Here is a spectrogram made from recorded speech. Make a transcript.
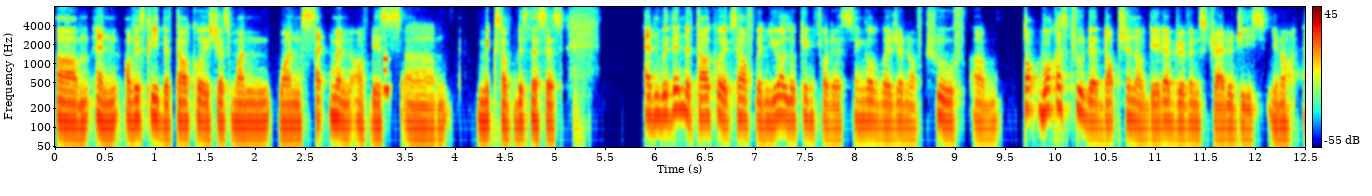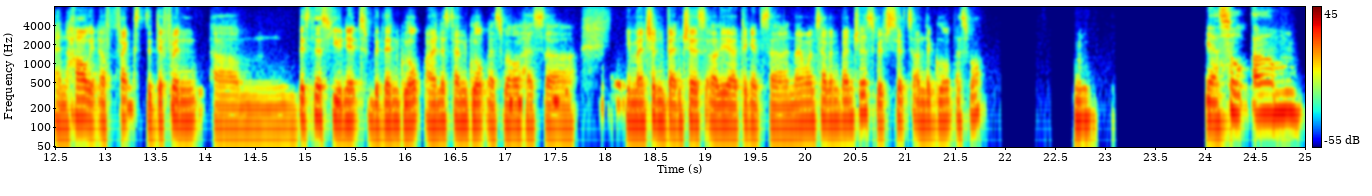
Um, and obviously, the telco is just one one segment of this um, mix of businesses. And within the telco itself, when you are looking for the single version of truth, um, talk, walk us through the adoption of data-driven strategies, you know, and how it affects the different um, business units within Globe. I understand Globe as well has, uh, you mentioned ventures earlier. I think it's uh, 917 Ventures, which sits under Globe as well. Yeah. So um,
